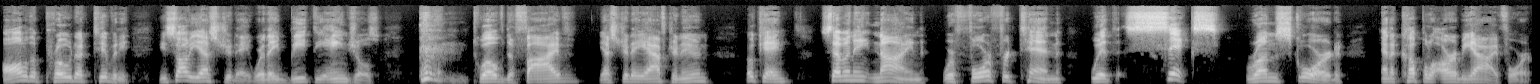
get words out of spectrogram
all the productivity. You saw yesterday where they beat the Angels 12 to 5 yesterday afternoon. Okay, seven, eight, nine were four for 10 with six runs scored and a couple of RBI for it.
